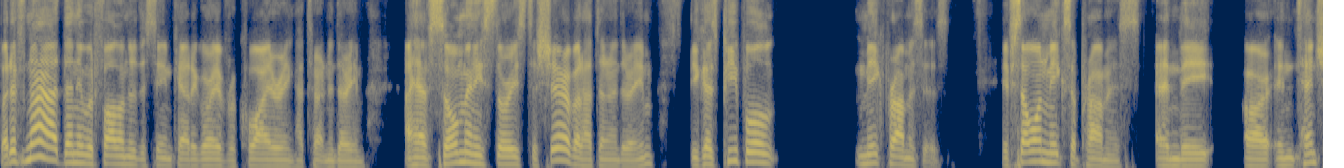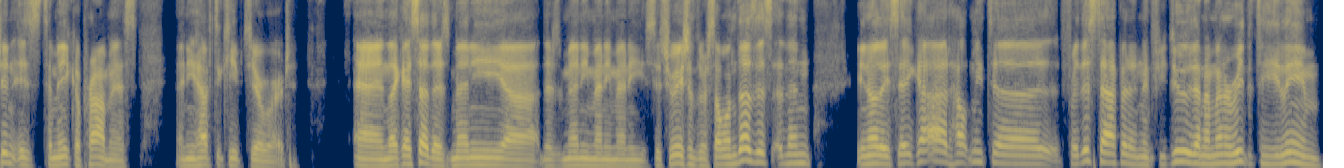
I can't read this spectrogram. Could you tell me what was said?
But if not, then it would fall under the same category of requiring hatarat nedarim. I have so many stories to share about hatarat nedarim because people make promises. If someone makes a promise and they our intention is to make a promise, and you have to keep to your word. And like I said, there's many uh, there's many many many situations where someone does this and then you know, they say, God, help me to for this to happen. And if you do, then I'm going to read the Tehillim.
